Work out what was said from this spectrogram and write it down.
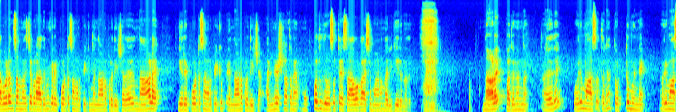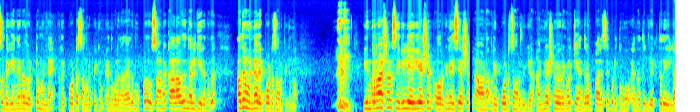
അപകടം സംബന്ധിച്ച പ്രാഥമിക റിപ്പോർട്ട് സമർപ്പിക്കുമെന്നാണ് പ്രതീക്ഷ. അതായത് നാളെ ഈ റിപ്പോർട്ട് സമർപ്പിക്കും എന്നാണ് പ്രതീക്ഷ. അന്വേഷണത്തിന് മുപ്പത് ദിവസത്തെ സാവകാശമാണ് നൽകിയിരുന്നത്. നാളെ പതിനൊന്ന് അതായത് ഒരു മാസത്തിന് തൊട്ട് മുന്നേ ഒരു മാസം തികയുന്നതിന് തൊട്ട് മുന്നേ റിപ്പോർട്ട് സമർപ്പിക്കും എന്ന് പറഞ്ഞത് അതായത് മുപ്പത് ദിവസമാണ് കാലാവധി നൽകിയിരുന്നത്. അതിനു മുന്നേ റിപ്പോർട്ട് സമർപ്പിക്കുന്നു. ഇന്റർനാഷണൽ സിവിൽ ഏവിയേഷൻ ഓർഗനൈസേഷൻ ആണ് റിപ്പോർട്ട് സമർപ്പിക്കുക. അന്വേഷണ വിവരങ്ങൾ കേന്ദ്രം പരസ്യപ്പെടുത്തുമോ എന്നതിൽ വ്യക്തതയില്ല.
